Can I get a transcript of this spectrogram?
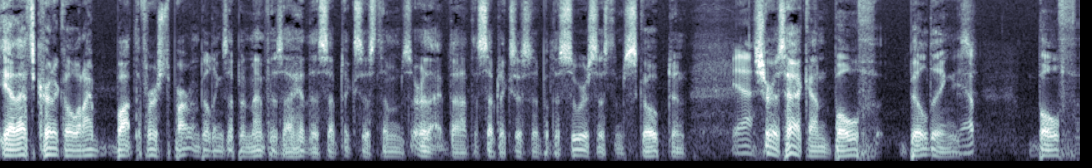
Yeah, that's critical. When I bought the first apartment buildings up in Memphis, I had the septic systems, or not the septic system, but the sewer system scoped, and yeah, sure as heck on both buildings, yep. both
